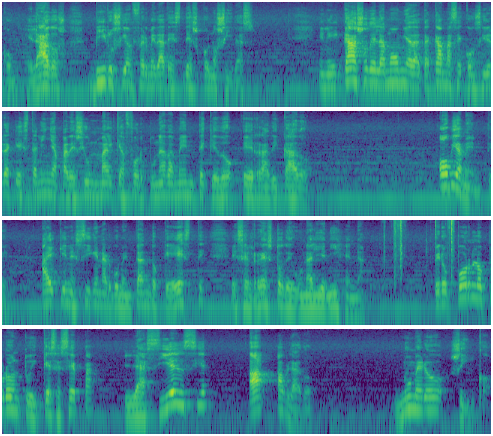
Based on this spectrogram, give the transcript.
congelados virus y enfermedades desconocidas. En el caso de la momia de Atacama se considera que esta niña padeció un mal que afortunadamente quedó erradicado. Obviamente, hay quienes siguen argumentando que este es el resto de un alienígena. Pero por lo pronto y que se sepa, la ciencia ha hablado. Número 5.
